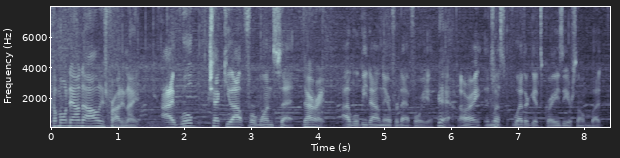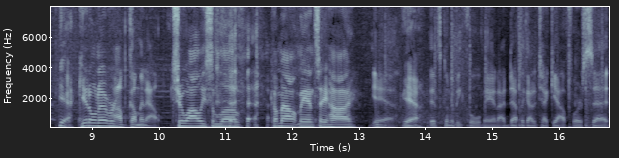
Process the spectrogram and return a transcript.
come on down to Ollie's Friday night. I will check you out for one set. All right. I will be down there for that for you. Yeah. All right. Unless weather gets crazy or something, but Yeah. Get on over. I'm coming out. show Ollie some love. come out, man. Say hi. Yeah. Yeah. It's going to be cool, man. I definitely got to check you out for a set.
